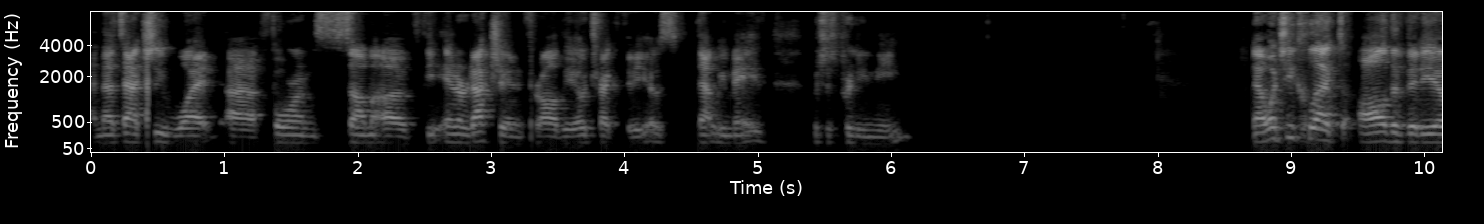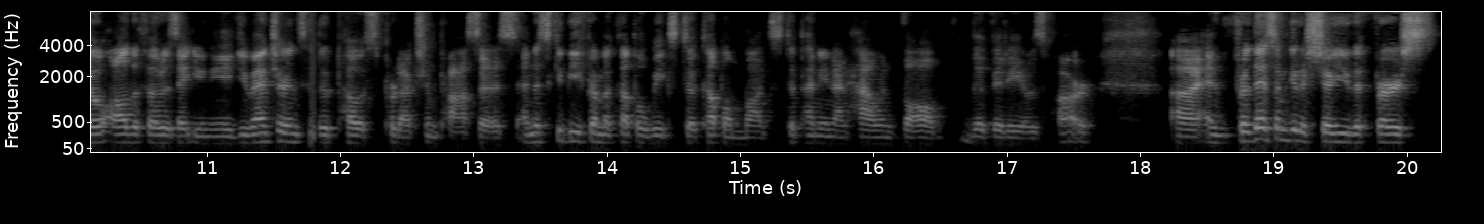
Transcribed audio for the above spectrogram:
And that's actually what uh, forms some of the introduction for all the OTREC videos that we made, which is pretty neat. Now, once you collect all the video, all the photos that you need, you enter into the post-production process. And this could be from a couple weeks to a couple months, depending on how involved the videos are. Uh, and for this, I'm gonna show you the first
